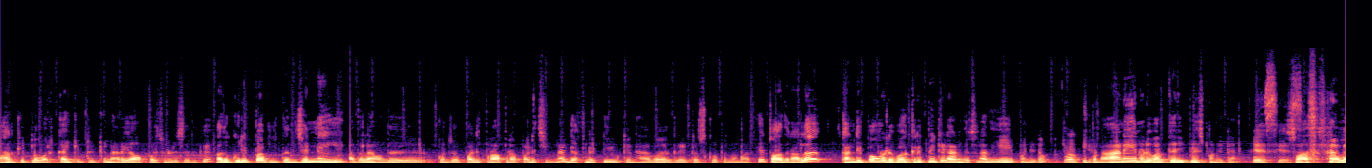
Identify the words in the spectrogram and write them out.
மார்க்கெட்டில் ஒர்க் ஆகிட்டு இருக்கு நிறைய ஆப்பர்ச்சுனிட்டிஸ் இருக்கு. அது குறிப்பாக ஜென்னை அதெல்லாம் வந்து கொஞ்சம் படி ப்ராப்பராக படிச்சீங்கன்னா definitely you can have a greater scope இந்த மார்க்கெட் ஸோ அதனால கண்டிப்பாக உங்களோட ஒர்க் ரிப்பீட்டடாக இருந்துச்சுன்னா அது ஏஐ பண்ணிடும். இப்போ நானே என்னோட ஒர்க்கை ரீப்ளேஸ் பண்ணிட்டேன். ஸோ அதனால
